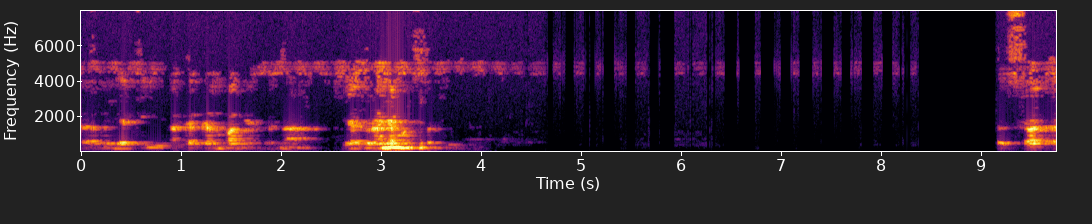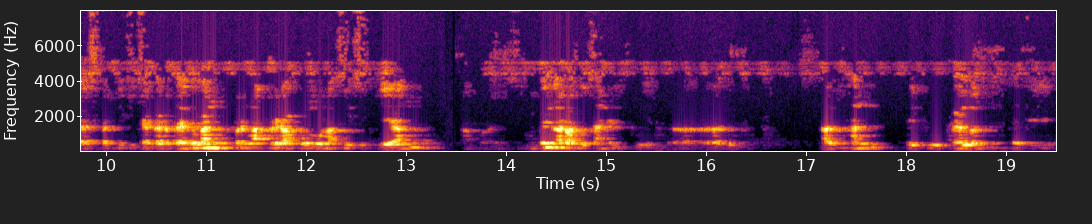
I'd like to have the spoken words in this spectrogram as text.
eh, menjadi agak gampang ya karena ya aturannya memang Jakarta itu kan pernah berakumulasi sekian mungkin ratusan ribu eh, ratusan ribu galon jadi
